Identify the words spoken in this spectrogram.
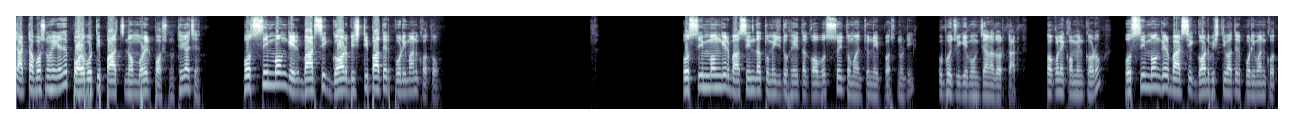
চারটা প্রশ্ন হয়ে গেছে, পরবর্তী পাঁচ নম্বরের প্রশ্ন, ঠিক আছে? পশ্চিমবঙ্গের বার্ষিক গড় বৃষ্টিপাতের পরিমাণ কত? পশ্চিমবঙ্গের বাসিন্দা তুমি যদি হয়ে থাকো, অবশ্যই তোমার জন্য এই প্রশ্নটি উপযোগী এবং জানা দরকার। সকলে কমেন্ট করো। পশ্চিমবঙ্গের বার্ষিক গড় বৃষ্টিপাতের পরিমাণ কত?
